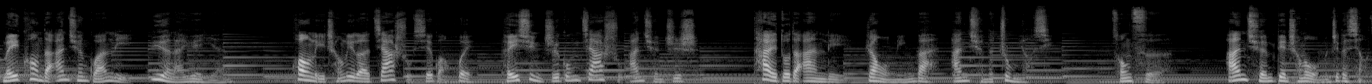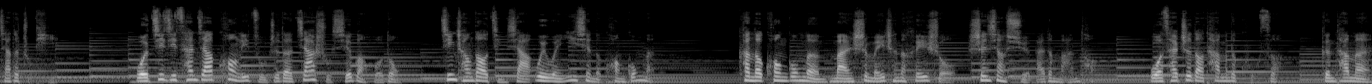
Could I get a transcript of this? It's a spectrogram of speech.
煤矿的安全管理越来越严，矿里成立了家属协管会，培训职工家属安全知识。太多的案例让我明白安全的重要性，从此，安全变成了我们这个小家的主题。我积极参加矿里组织的家属协管活动，经常到井下慰问一线的矿工们。看到矿工们满是煤尘的黑手伸向雪白的馒头，我才知道他们的苦涩。跟他们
